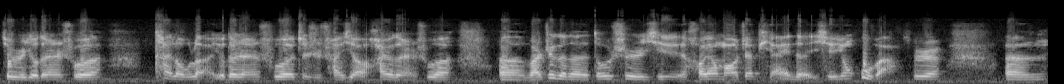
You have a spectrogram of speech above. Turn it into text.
就是有的人说太 low 了，有的人说这是传销，还有的人说，嗯，玩这个的都是一些薅羊毛、占便宜的一些用户吧。就是，嗯，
